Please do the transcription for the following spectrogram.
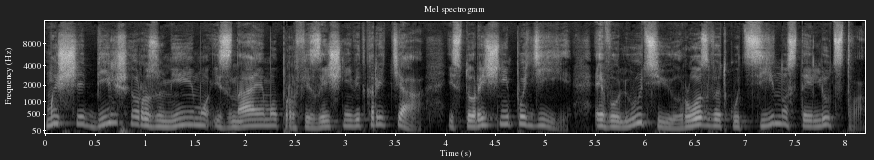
ми ще більше розуміємо і знаємо про фізичні відкриття, історичні події, еволюцію розвитку цінностей людства.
